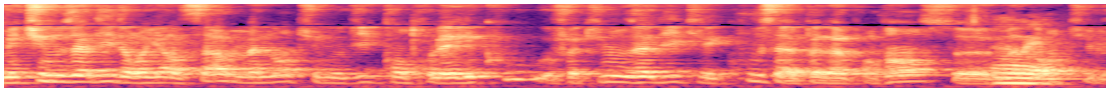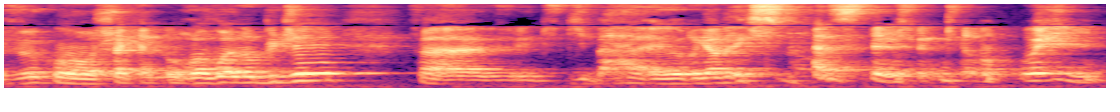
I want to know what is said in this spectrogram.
mais tu nous as dit de regarder ça, maintenant tu nous dis de contrôler les coûts. Enfin, tu nous as dit que les coûts, ça n'a pas d'importance. Euh, ah maintenant, tu veux qu'on chacun nous revoie nos budgets. Enfin, tu dis, bah, euh, regardez ce qui se passe. oui.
